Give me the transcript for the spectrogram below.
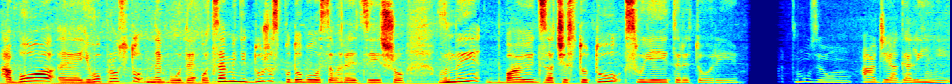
або е, його просто не буде. Оце мені дуже сподобалося в Греції, що вони дбають за чистоту своєї території. Музеум Аджія Галіні.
